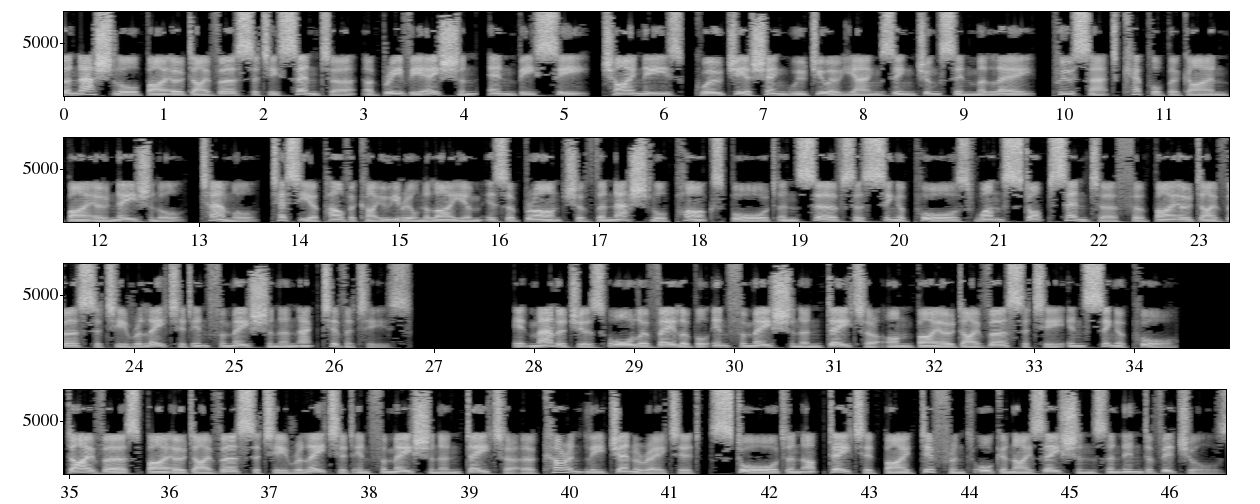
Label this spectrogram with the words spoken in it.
The National Biodiversity Center abbreviation, NBC, Chinese, Guojiashengwu Duoyang Xingjungsin Malay, Pusat Kepalbagayan Bio-National, Tamil, Tesia Palvakayuyuril Nilayam is a branch of the National Parks Board and serves as Singapore's one-stop centre for biodiversity-related information and activities. It manages all available information and data on biodiversity in Singapore. Diverse biodiversity-related information and data are currently generated, stored and updated by different organizations and individuals.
